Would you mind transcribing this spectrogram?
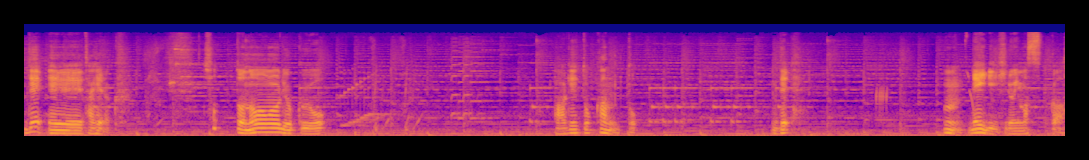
で、えー、太平楽。ちょっと能力を上げとかんと。で、うん、レイリー拾いますか。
